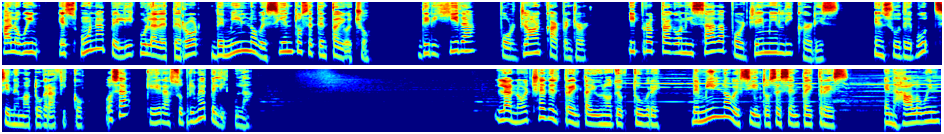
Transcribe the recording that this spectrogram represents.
Halloween es una película de terror de 1978, dirigida por John Carpenter y protagonizada por Jamie Lee Curtis en su debut cinematográfico, o sea, que era su primera película. La noche del 31 de octubre de 1963, en Halloween,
